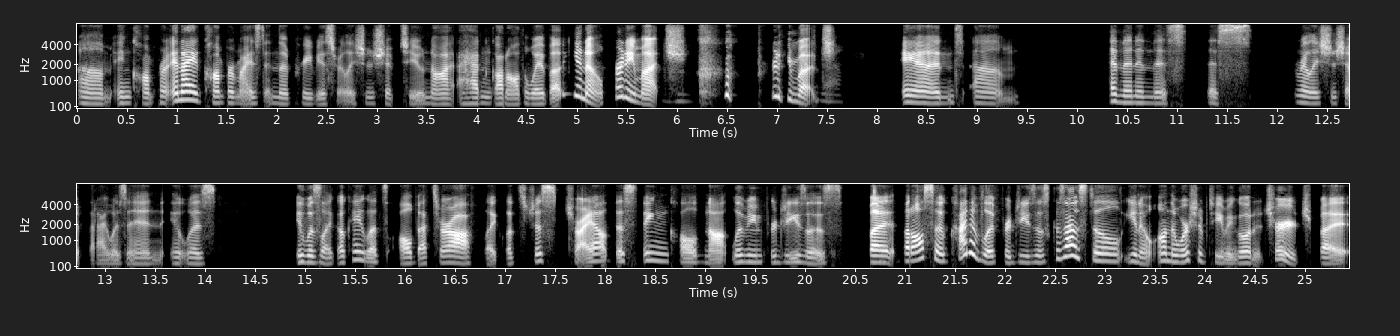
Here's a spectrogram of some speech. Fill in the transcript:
um, and compro and I had compromised in the previous relationship too, not I hadn't gone all the way, but, you know, pretty much. Mhm. Pretty much. Yeah. And, um, and then in this this relationship that I was in, it was it was like, "Okay, let's all bets are off, like, let's just try out this thing called not living for Jesus." But but also kind of live for Jesus because I was still, you know, on the worship team and going to church, but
